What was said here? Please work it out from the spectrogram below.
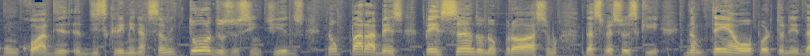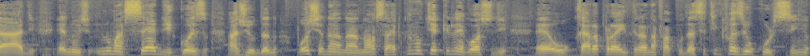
com, com a di- discriminação em todos os sentidos. Então, parabéns, pensando no próximo, das pessoas que não têm a oportunidade, é no, numa série de coisas, ajudando. Poxa, na, na nossa época não tinha aquele negócio de é, o cara para entrar na faculdade, você tinha que fazer o cursinho,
